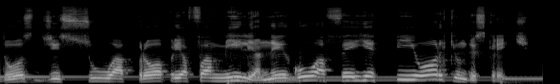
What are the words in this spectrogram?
dos de sua própria família, negou a fé e é pior que um descrente.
